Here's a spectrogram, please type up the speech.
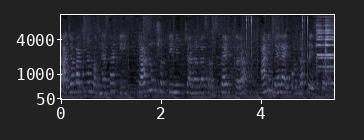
ताज्या बातम्या बघण्यासाठी स्टार लोक शक्ती न्यूज चॅनलला सबस्क्राईब करा आणि बेल आयकॉनला प्रेस करा.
